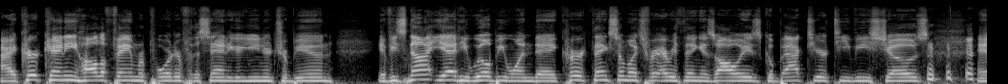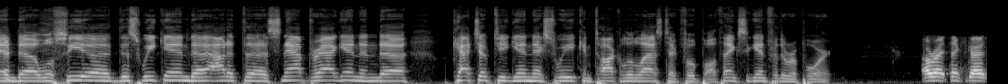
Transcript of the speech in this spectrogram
All right, Kirk Kenney, Hall of Fame reporter for the San Diego Union Tribune. If he's not yet, he will be one day. Kirk, thanks so much for everything as always. Go back to your TV shows, and uh, we'll see you this weekend uh, out at the Snapdragon, and uh, catch up to you again next week and talk a little Aztec football. Thanks again for the report. All right. Thanks, guys.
